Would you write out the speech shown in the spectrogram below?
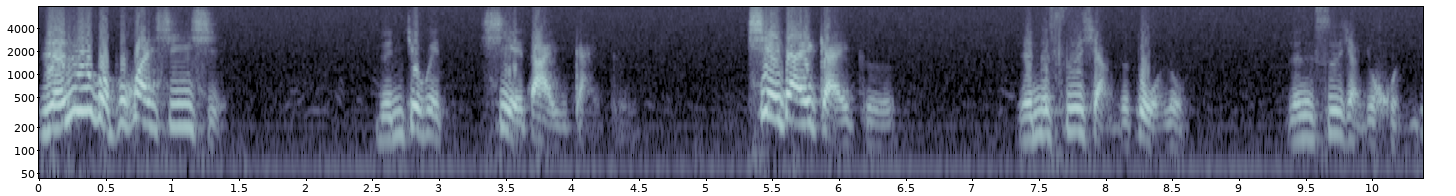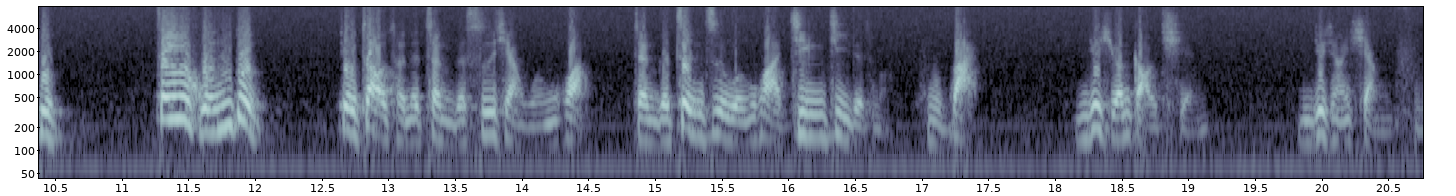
人如果不换新血，人就会懈怠于改革，懈怠于改革，人的思想就堕落，人的思想就混沌。这一混沌，就造成了整个思想文化、整个政治文化、经济的什么腐败。你就喜欢搞钱，你就想享福，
